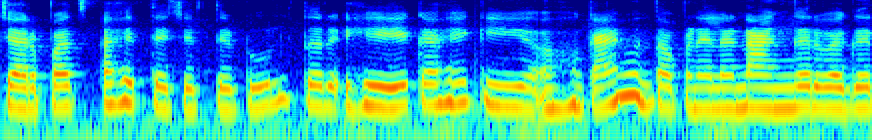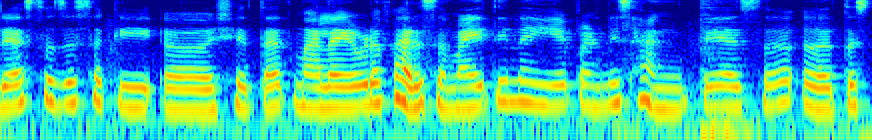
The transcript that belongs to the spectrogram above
चार पाच आहेत त्याच्यात ते टूल. तर हे एक आहे की काय म्हणतो आपण याला नांगर वगैरे असतं जसं की शेतात. मला एवढं फारसं माहिती नाही आहे पण मी सांगते असं. तस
